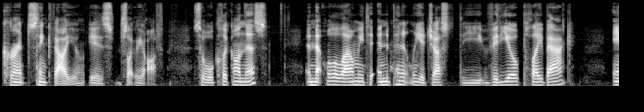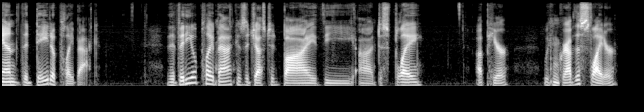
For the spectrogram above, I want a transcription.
Current sync value is slightly off. So we'll click on this and that will allow me to independently adjust the video playback and the data playback. The video playback is adjusted by the uh, display up here. We can grab the slider,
